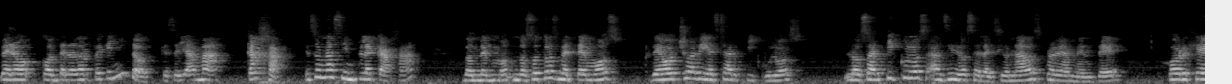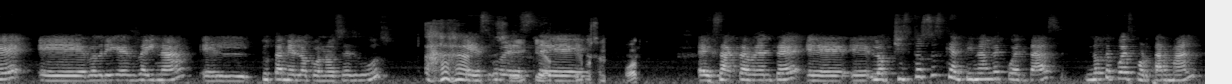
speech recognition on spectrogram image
pero contenedor pequeñito, que se llama caja. Es una simple caja donde nosotros metemos de 8 a 10 artículos. Los artículos han sido seleccionados previamente. Jorge eh, Rodríguez Reina, el, tú también lo conoces, Gus. Es, este, exactamente. Eh, eh, lo chistoso es que al final de cuentas, no te puedes portar mal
